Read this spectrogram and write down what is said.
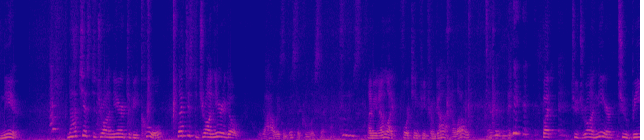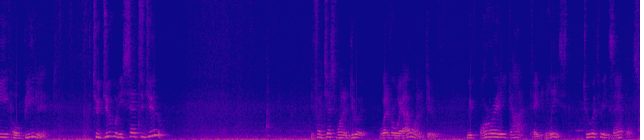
near. Not just to draw near to be cool, not just to draw near to go, wow, isn't this the coolest thing? I mean, I'm like 14 feet from God. Hello. but to draw near, to be obedient, to do what he said to do. If I just want to do it whatever way I want to do, we've already got at least two or three examples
